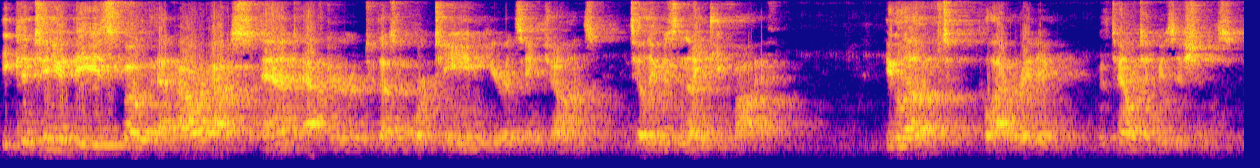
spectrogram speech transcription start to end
He continued these both at our house and after 2014 here at St. John's until he was 95. He loved collaborating with talented musicians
